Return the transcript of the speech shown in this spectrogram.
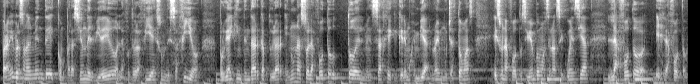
Para mí personalmente, comparación del video, la fotografía es un desafío, porque hay que intentar capturar en una sola foto todo el mensaje que queremos enviar. No hay muchas tomas, es una foto. Si bien podemos hacer una secuencia, la foto es la foto.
